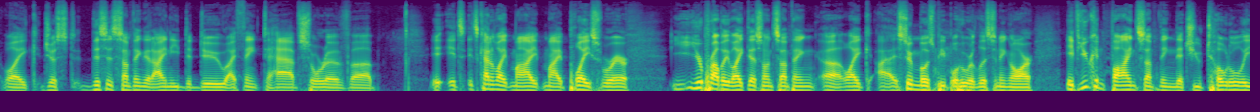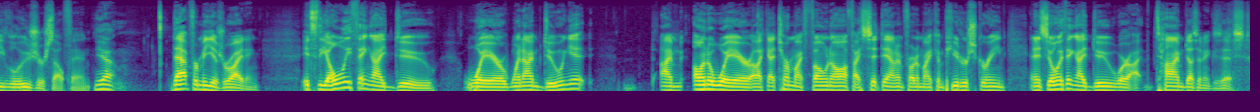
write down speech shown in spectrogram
Like, just this is something that I need to do. I think to have sort of uh, it, it's it's kind of like my my place where you're probably like this on something uh, like I assume most people who are listening are. If you can find something that you totally lose yourself in, Yeah. That for me is writing. It's the only thing I do where when I'm doing it, I'm unaware. Like I turn my phone off, I sit down in front of my computer screen, and it's the only thing I do where I, time doesn't exist.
